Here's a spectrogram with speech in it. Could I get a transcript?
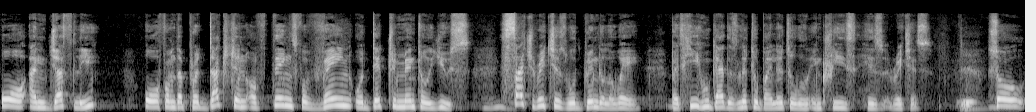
or unjustly, or from the production of things for vain or detrimental use, such riches will dwindle away, but he who gathers little by little will increase his riches. So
